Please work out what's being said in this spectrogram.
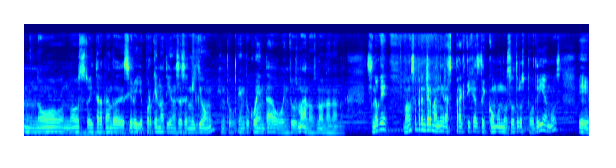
no, no estoy tratando de decir, oye, ¿por qué no tienes ese millón en tu, en tu cuenta o en tus manos? No, no, no, no sino que vamos a aprender maneras prácticas de cómo nosotros podríamos eh,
